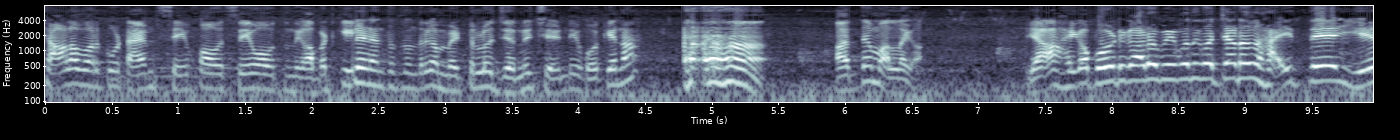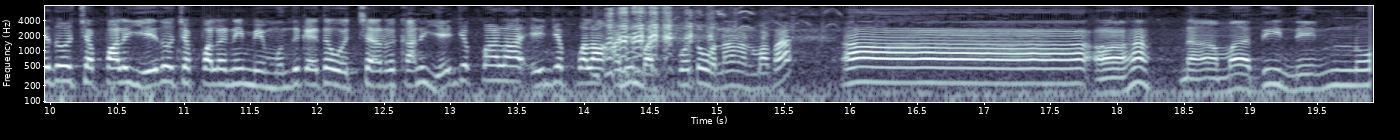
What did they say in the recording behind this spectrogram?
చాలా వరకు టైం సేఫ్ సేవ్ అవుతుంది కాబట్టి ఎంత తొందరగా మెట్రోలో జర్నీ చేయండి. ఓకేనా? అంతే మల్లగా యా ఇక పోటుగాడు మీ ముందుకు వచ్చాడు. అయితే ఏదో చెప్పాలి ఏదో చెప్పాలని మీ ముందుకైతే వచ్చాడు కానీ ఏం చెప్పాలా ఏం చెప్పాలా అని మర్చిపోతూ ఉన్నాను అనమాట నా మది నిన్ను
